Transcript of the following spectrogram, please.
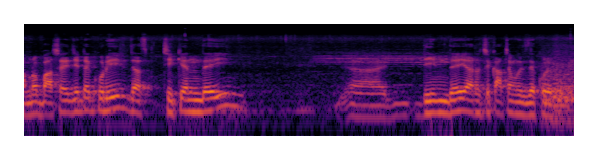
আমরা বাসায় যেটা করি জাস্ট চিকেন দেই ডিম দেই আর হচ্ছে কাঁচামরিচ দিয়ে করে ফেলি।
